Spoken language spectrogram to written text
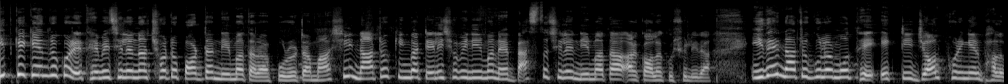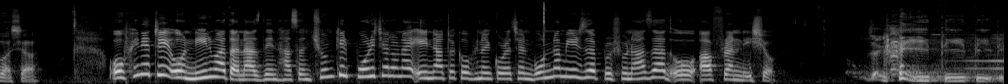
ঈদকে কেন্দ্র করে থেমেছিলেন না ছোট পর্দার নির্মাতারা। পুরোটা মাসি নাটক কিংবা টেলিছবি নির্মাণে ব্যস্ত ছিলেন নির্মাতা আর কলাকুশলীরা। ঈদের নাটকগুলোর মধ্যে একটি জল ফরিংয়ের ভালোবাসা। অভিনেত্রী ও নির্মাতা নাজদিন হাসান চুমকির পরিচালনায় এই নাটকে অভিনয় করেছেন বন্যা মির্জা, প্রসূন আজাদ ও আফরান নিশো। জায়গায় ইতি ইতি ইতি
